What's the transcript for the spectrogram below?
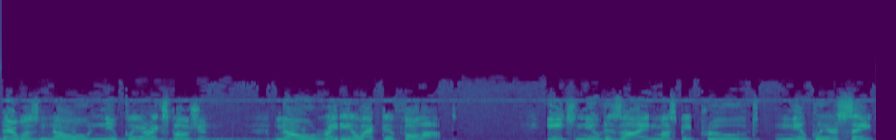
There was no nuclear explosion, no radioactive fallout. Each new design must be proved nuclear safe,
